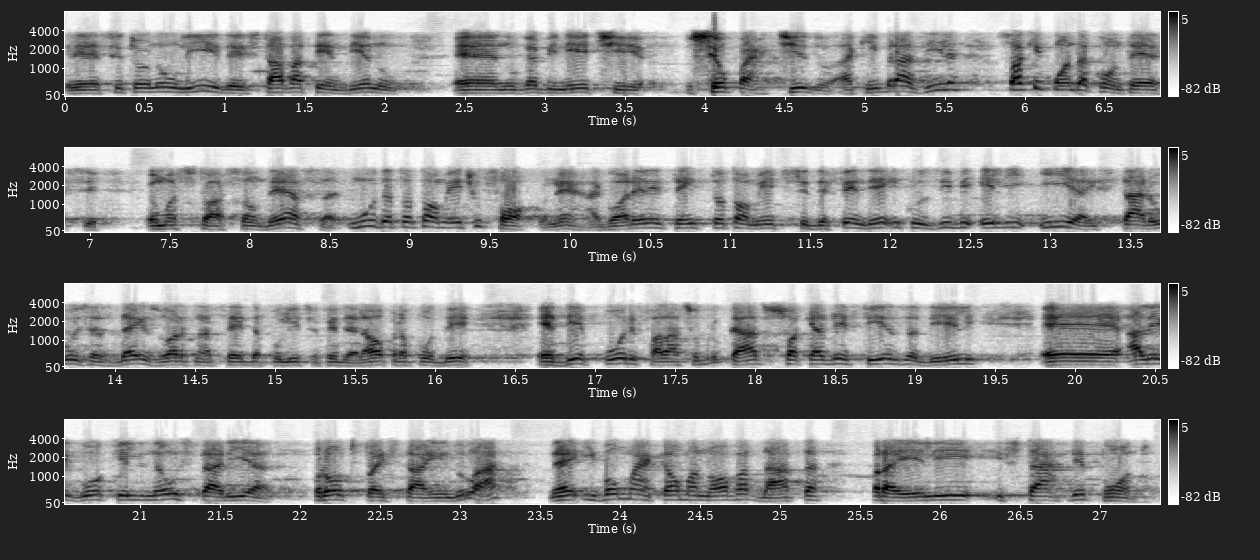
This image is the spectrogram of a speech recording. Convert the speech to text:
É, se tornou um líder, estava atendendo é, no gabinete do seu partido aqui em Brasília, só que quando acontece uma situação dessa, muda totalmente o foco, né? Agora ele tem que totalmente se defender, inclusive ele ia estar hoje às 10 horas na sede da Polícia Federal para poder é, depor e falar sobre o caso, só que a defesa dele é, alegou que ele não estaria pronto para estar indo lá, né? E vão marcar uma nova data para ele estar depondo.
